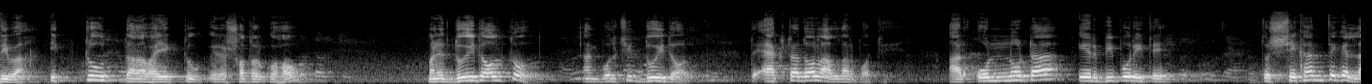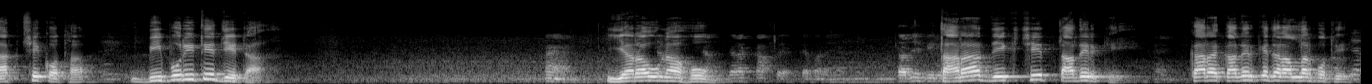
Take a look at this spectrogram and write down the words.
দিবা, একটু দাদা ভাই, একটু এটা সতর্ক হও। মানে দুই দল তো? আমি বলছি দুই দল। তো একটা দল আল্লাহর পথে আর অন্যটা এর বিপরীতে। তো সেখান থেকে লাগছে কথা বিপরীতে যেটা। হ্যাঁ। ইয়ারাও না হোম। বিরুদ্ধে- তারা দেখছে তাদেরকে। হ্যাঁ। কারা কাদেরকে? যারা আল্লাহর পথে। হ্যাঁ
